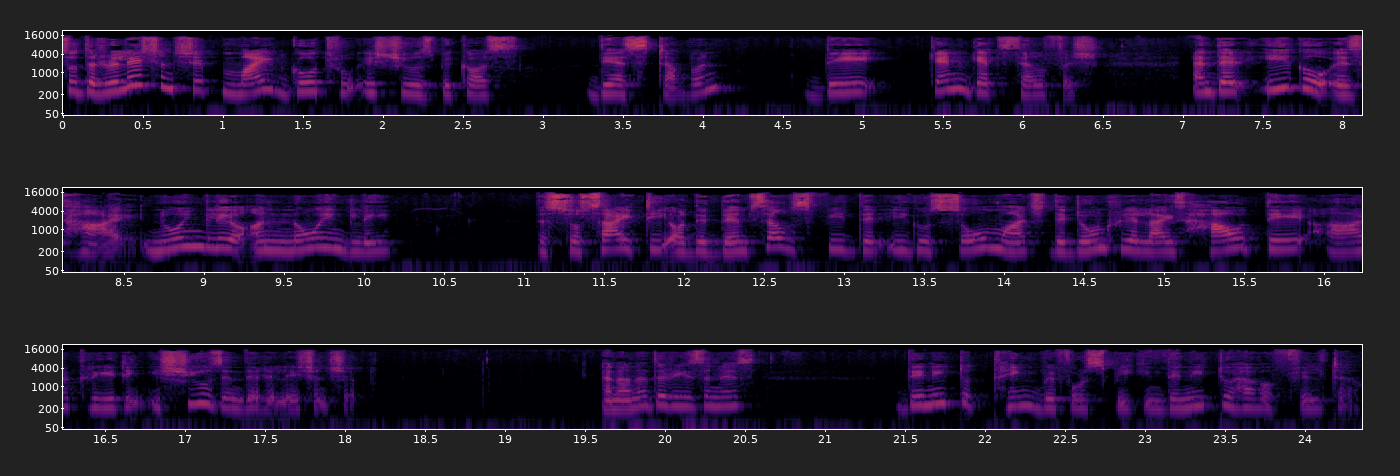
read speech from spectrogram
So the relationship might go through issues because they are stubborn, they can get selfish, and their ego is high. Knowingly or unknowingly, the society or they themselves feed their ego so much they don't realize how they are creating issues in their relationship. And another reason is they need to think before speaking, they need to have a filter.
